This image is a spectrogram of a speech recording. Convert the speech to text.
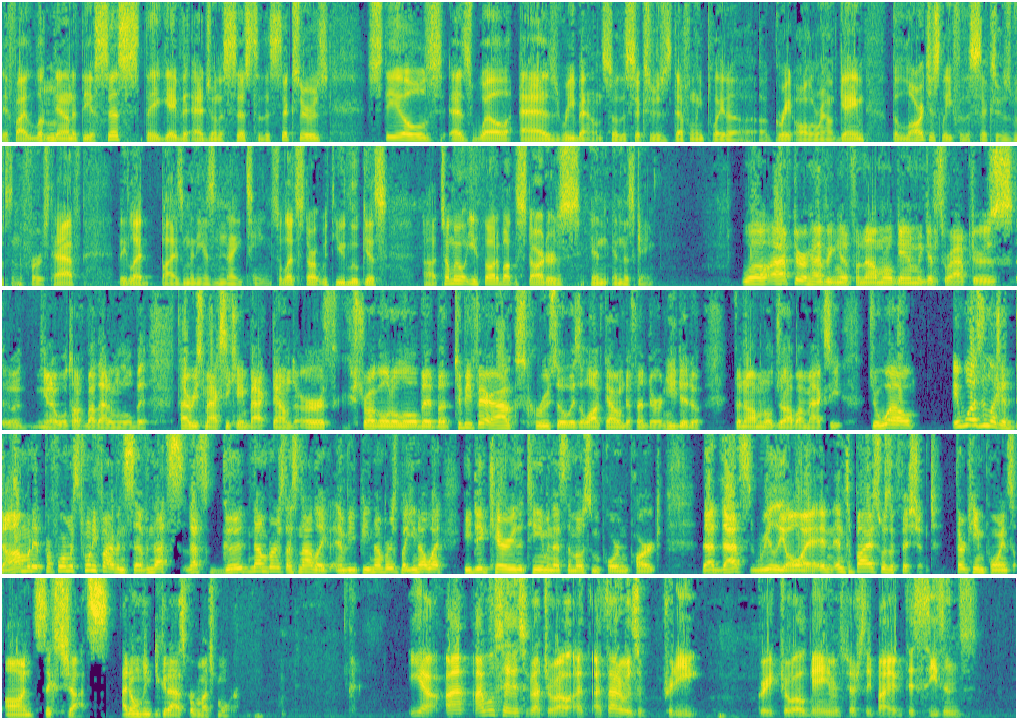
If I look mm. down at the assists, they gave the edge on assists to the Sixers, steals as well as rebounds. So the Sixers definitely played a, a great all around game. The largest lead for the Sixers was in the first half. They led by as many as 19. So let's start with you, Lucas. Uh, tell me what you thought about the starters in, in this game. Well, after having a phenomenal game against the Raptors, uh, you know, we'll talk about that in a little bit. Tyrese Maxey came back down to earth, struggled a little bit, but to be fair, Alex Caruso is a lockdown defender, and he did a phenomenal job on Maxey. Joel, it wasn't like a dominant performance. 25 and 7 that's that's good numbers. That's not like mvp numbers but you know what? He did carry the team and that's the most important part. That that's really all i and, and tobias was efficient. 13 points on six shots. I don't think you could ask for much more. Yeah i, I will say this about joel. I, I thought it was a pretty great joel game especially by this season's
